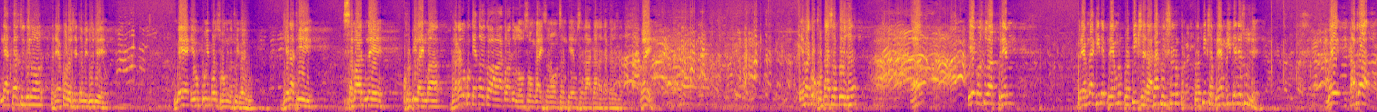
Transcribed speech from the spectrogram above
ને અત્યાર સુધીનો રેકોર્ડ છે તમે જોજો મેં એવું કોઈ પણ સોંગ નથી ગાયું. જેનાથી સમાજને ખોટી લાઈનમાં ઘણા લોકો કહેતા હોય કે આ તો આ તો લવ સોંગ ગાય છે ઓમ છે તેમ છે, રાધા રાધા કરે છે. ભાઈ, એમાં કોઈ ખોટા શબ્દો છે? એક વસ્તુ આ પ્રેમ, પ્રેમના ગીતે પ્રેમનું પ્રતીક છે રાધા કૃષ્ણનું પ્ર- પ્રતીક છે, પ્રેમ ગીત એને શું છે? ભાઈ આપણા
